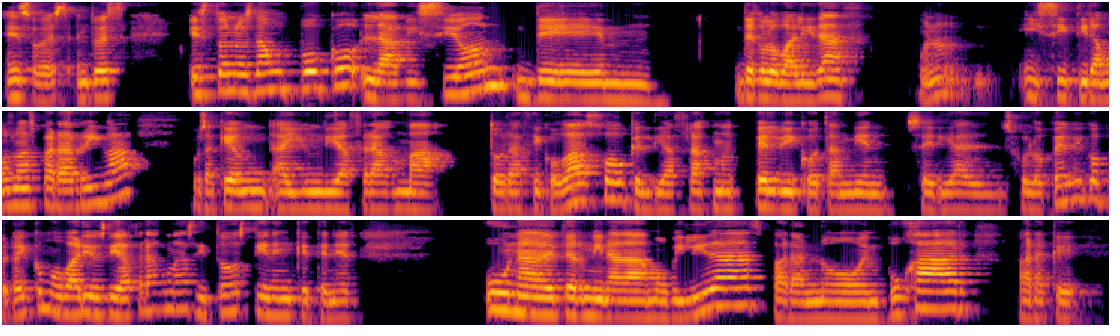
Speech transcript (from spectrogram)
Eso es. Entonces, esto nos da un poco la visión de, mm, de globalidad. Bueno, y si tiramos más para arriba, pues aquí hay un diafragma torácico bajo, que el diafragma pélvico también sería el suelo pélvico, pero hay como varios diafragmas y todos tienen que tener una determinada movilidad para no empujar, para que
